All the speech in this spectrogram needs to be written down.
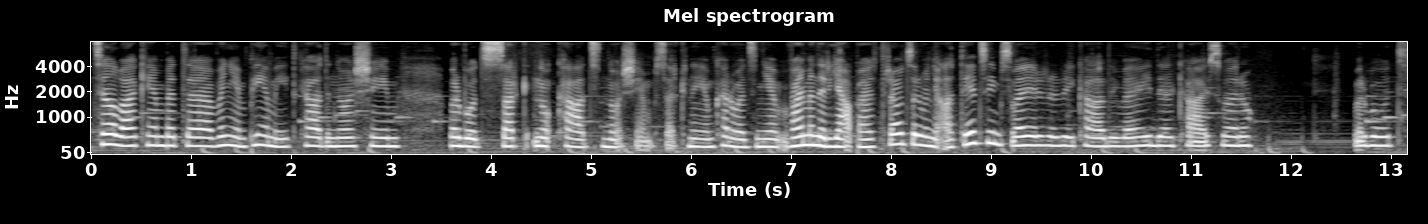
cilvēkiem, bet uh, viņiem piemīt kāda no šīm, varbūt sark, nu, kāds no šiem sarkanajiem karodziņiem, vai man ir jāpārtrauc ar viņa attiecības, vai ir arī kādi veidi, ar kā es varu varbūt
